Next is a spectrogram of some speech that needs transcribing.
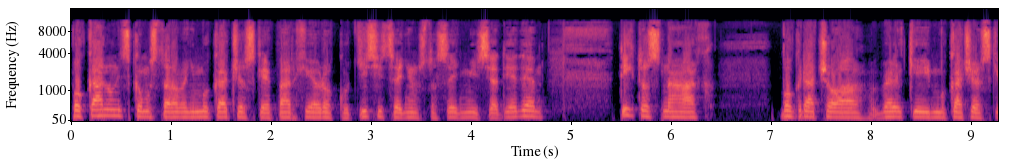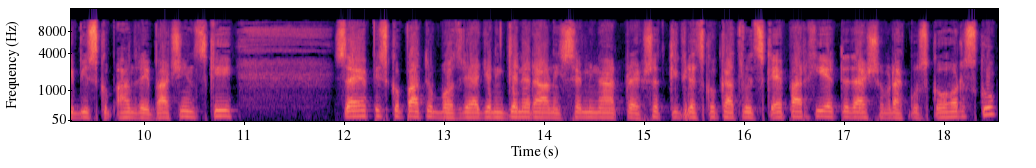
po kanonickom ustanovení Mukačevskej eparchie v roku 1771 v týchto snahách pokračoval veľký mukačevský biskup Andrej Bačínsky. Za episkopátu bol zriadený generálny seminár pre všetky grecko-katolické eparchie v tedajšom Rakúsko-Horsku.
